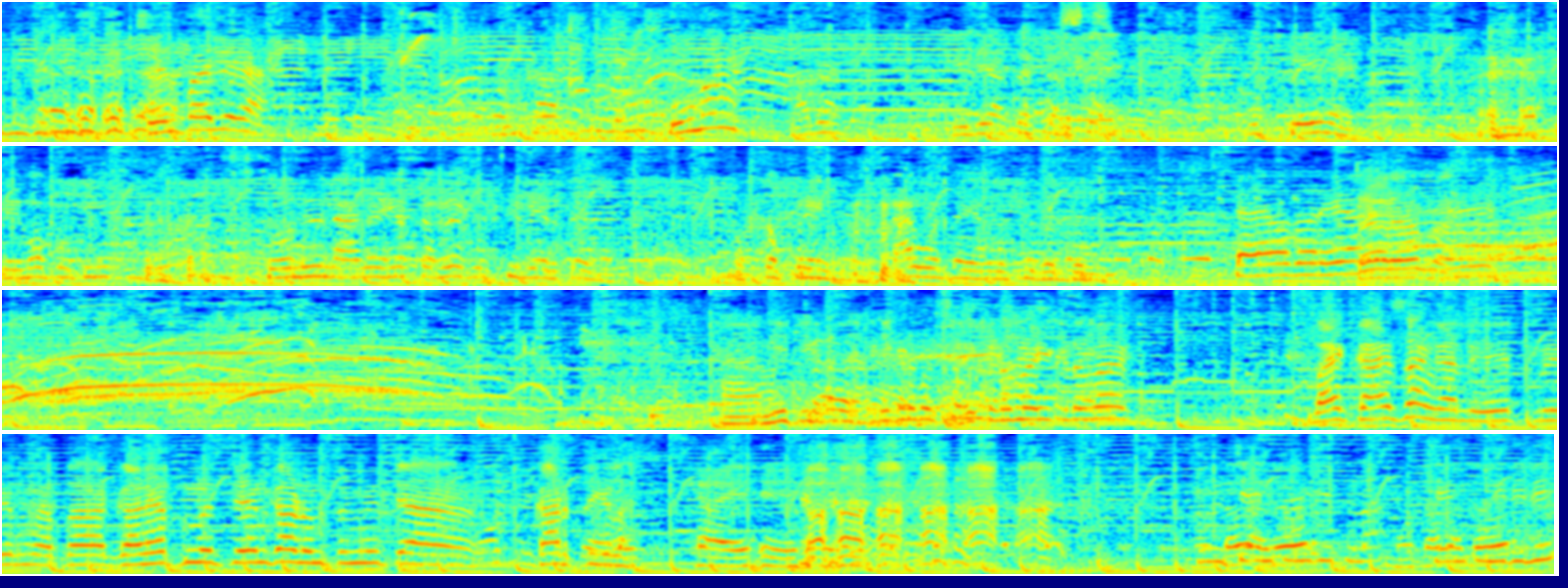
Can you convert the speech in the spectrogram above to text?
पाहिजे का? उमा? प्रेम आहे. प्रेमापोटी सोनं नाणं ह्या सगळ्या गोष्टी मिळतात फक्त प्रेम. काय बोलता या गोष्टीबद्दल? काय वगैरे हा मी इकडं बघ इकडं बघ बाय काय सांगाल हे प्रेम? आता गळ्यातनं चेन काढून तुम्ही त्या कार्तिकला. काय चेन कोणी दिली तुला चेन कोणी दिली.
